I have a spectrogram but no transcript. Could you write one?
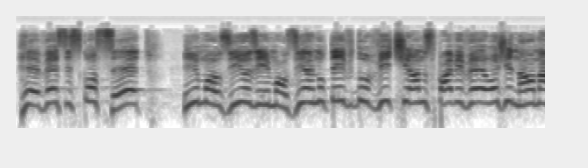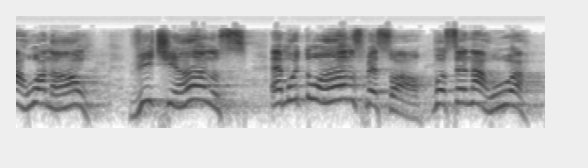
rever esses conceitos. Irmãozinhos e irmãozinhas não tem 20 anos para viver hoje não, na rua não. 20 anos é muito anos, pessoal. Você na rua,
